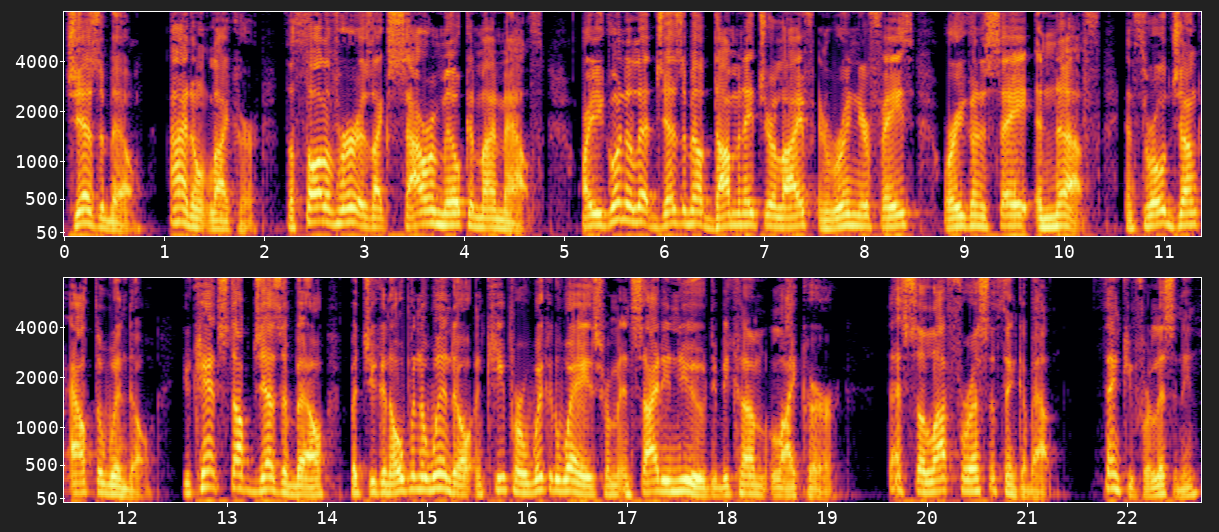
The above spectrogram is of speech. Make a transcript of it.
Jezebel. I don't like her. The thought of her is like sour milk in my mouth. Are you going to let Jezebel dominate your life and ruin your faith, or are you going to say enough and throw junk out the window? You can't stop Jezebel, but you can open the window and keep her wicked ways from inciting you to become like her. That's a lot for us to think about. Thank you for listening.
